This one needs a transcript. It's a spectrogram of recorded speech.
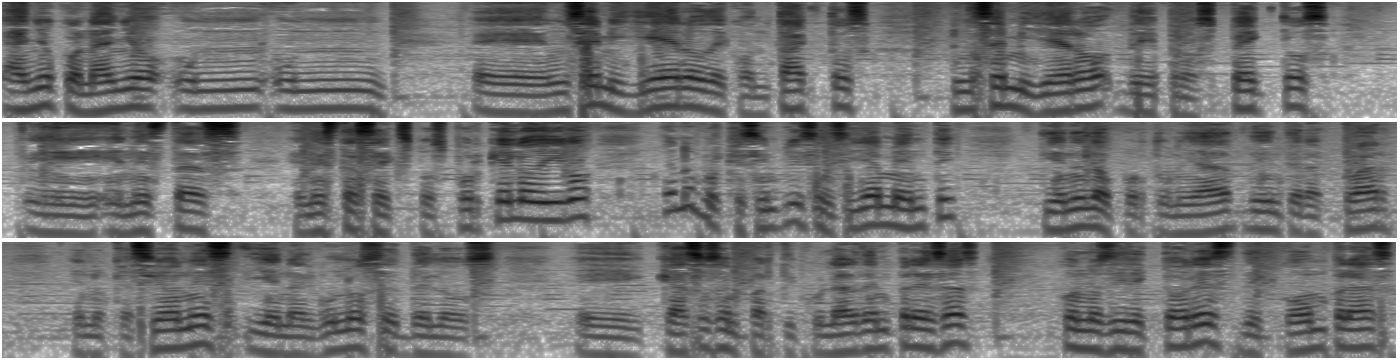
año con año un, un, eh, semillero de contactos, un semillero de prospectos eh, en, estas, en estas expos. ¿Por qué lo digo? Bueno, porque simple y sencillamente tienes la oportunidad de interactuar en ocasiones y en algunos de los eh, casos en particular de empresas con los directores de compras,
